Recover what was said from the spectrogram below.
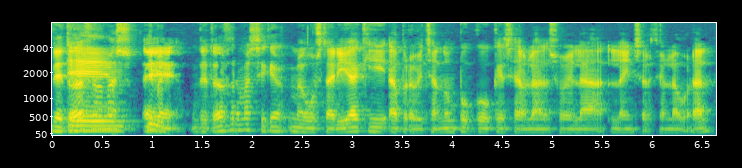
De todas, eh, formas, eh, de todas formas, sí que me gustaría aquí, aprovechando un poco que se habla sobre la, inserción laboral,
